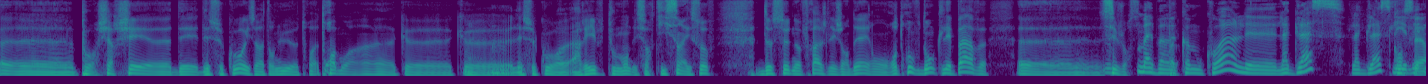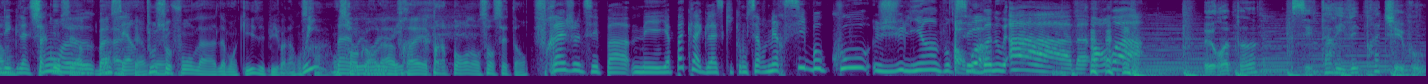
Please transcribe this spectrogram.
euh, pour chercher euh, des, des secours, ils ont attendu euh, trois, trois mois hein, que, que Mhm. les secours arrivent. Tout le monde est sorti sain et sauf de ce naufrage légendaire. On retrouve donc l'épave euh, ces jours-ci. Bah, bah, comme quoi, les- la glace, la glace, les, Conserve. les glaçons Ça conserve. euh, Bah, tous au fond de la, de la banquise, et puis voilà, on Oui, sera, on bah sera oui, encore oui, là, frais et pimpant dans 107 ans. Frais, je ne sais pas, mais il n'y a pas que la glace qui conserve. Merci beaucoup, Julien, pour ces revoir. Ah, bah, au revoir. Europe 1, c'est arrivé près de chez vous.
